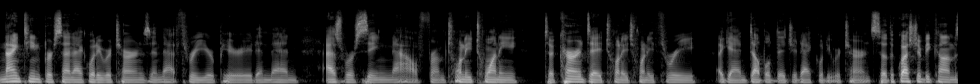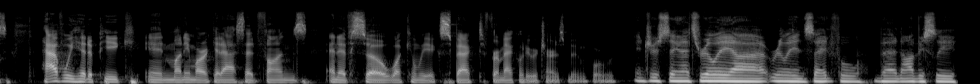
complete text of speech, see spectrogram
19% equity returns in that three year period. And then, as we're seeing now from 2020 to current day 2023, again, double digit equity returns. So the question becomes have we hit a peak in money market asset funds? And if so, what can we expect from equity returns moving forward? Interesting. That's really, uh, really insightful, Ben. Obviously,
